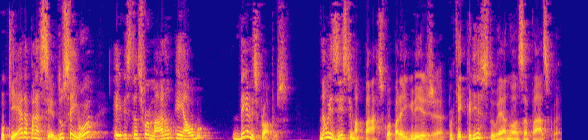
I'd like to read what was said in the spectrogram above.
O que era para ser do Senhor, eles transformaram em algo deles próprios. Não existe uma Páscoa para a igreja, porque Cristo é a nossa Páscoa.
